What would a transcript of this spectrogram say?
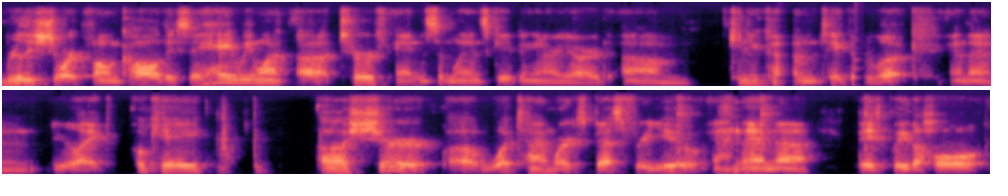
really short phone call. They say hey we want uh, turf and some landscaping in our yard. Um, can you come take a look? And then you're like okay uh, sure. Uh, what time works best for you? And then uh, basically the whole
